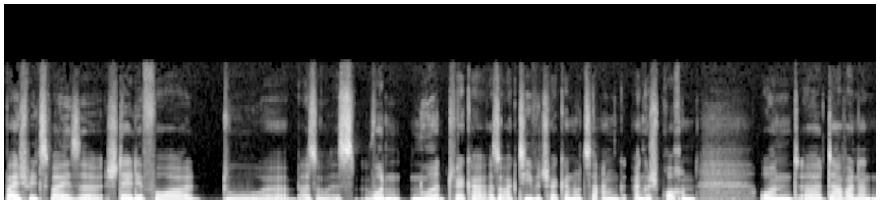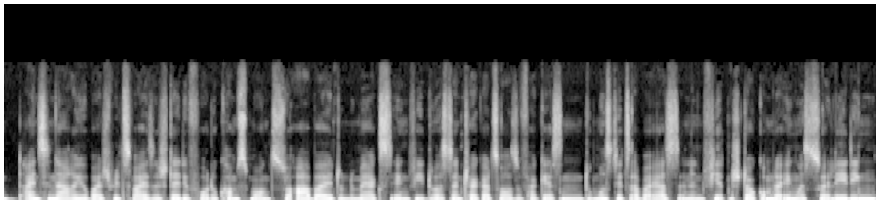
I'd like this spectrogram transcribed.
Beispielsweise, stell dir vor, du, äh, also es wurden nur Tracker, also aktive Tracker-Nutzer an, angesprochen. Und äh, da war dann ein Szenario beispielsweise, stell dir vor, du kommst morgens zur Arbeit und du merkst irgendwie, du hast deinen Tracker zu Hause vergessen, du musst jetzt aber erst in den vierten Stock, um da irgendwas zu erledigen.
